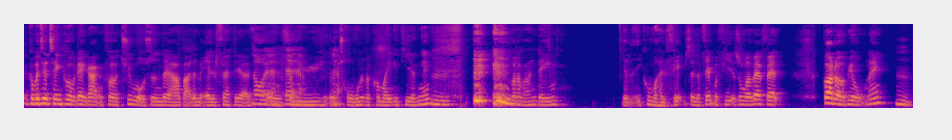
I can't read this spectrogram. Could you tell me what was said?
Jeg kommer til at tænke på dengang for 20 år siden, da jeg arbejdede med Alfa, der Nå, ja, øh, for ja, ja. nye øh, Ja. troende, der kommer ind i kirken. Ikke? Mm. hvor der var en dame, jeg ved ikke, hun var 90 eller 85, hun var i hvert fald godt op i årene. Ikke? Mm.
